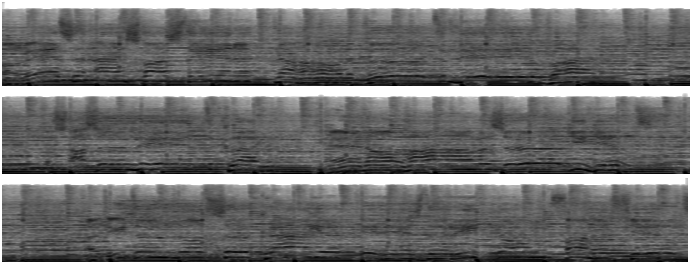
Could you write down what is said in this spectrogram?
Maar werd ze ijs vast in het, nou dat wordt de negen waard. Was hassen niet te klein en al hebben ze geheeld. Uit eten kraaien is de rijkdom van het veld.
